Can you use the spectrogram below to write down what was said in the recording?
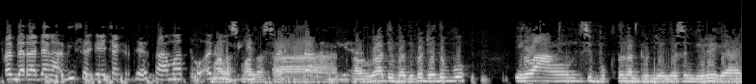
rada-rada nggak bisa diajak kerja sama tuh aduh banget, Males-malesan. iya. Kalau enggak tiba-tiba dia tuh bu hilang sibuk dengan dunianya sendiri kan.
